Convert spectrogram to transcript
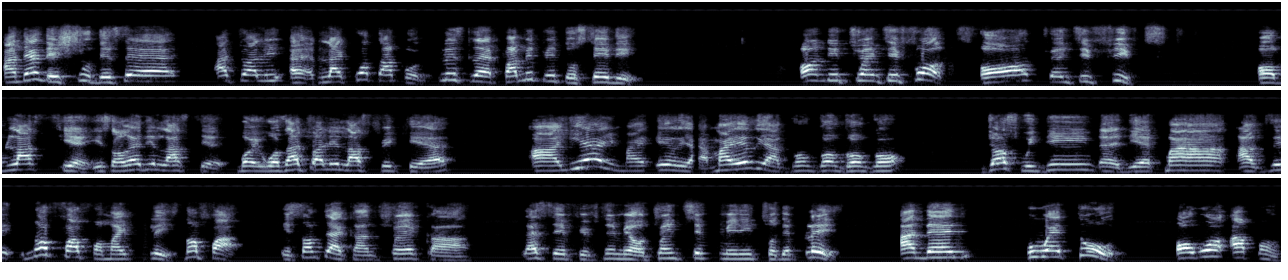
And then they shoot. They say, actually, uh, like what happened? Please uh, permit me to say this. On the 24th or 25th of last year, it's already last year, but it was actually last week here. Uh, here in my area, my area, gone, gone, gone, gone, just within uh, the Ekpa, not far from my place, not far. It's something I can track, uh, let's say 15 minutes or 20 minutes to the place. And then we were told, or what happened,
